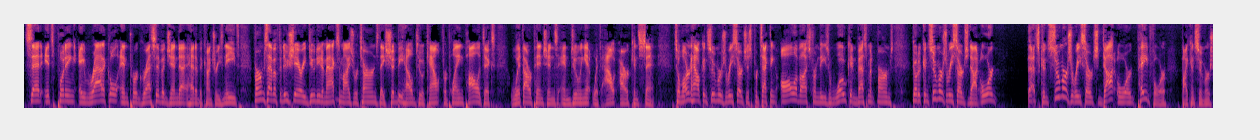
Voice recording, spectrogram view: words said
said it's putting a radical and progressive agenda ahead of the country's needs. Firms have a fiduciary duty to maximize returns. They should be held to account for playing politics with our pensions and doing it without our consent. To learn how Consumers Research is protecting all of us from these woke investment firms, go to consumersresearch.org. That's consumersresearch.org, paid for by Consumers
